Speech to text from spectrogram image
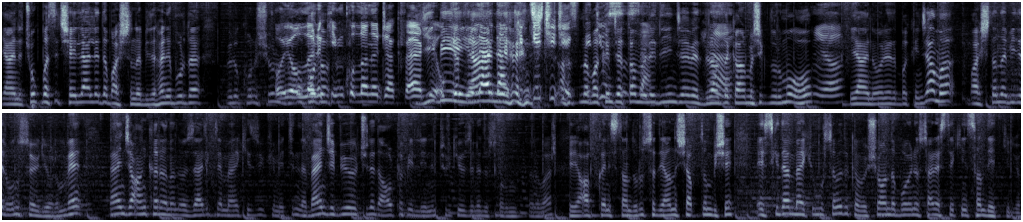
Yani çok basit şeylerle de başlanabilir. Hani burada böyle konuşuyoruz. O yolları koda- kim kullanacak Ferdi? O gibi köprülerden yani kim evet. geçecek? Aslında Ne bakınca tam sen? öyle deyince evet biraz Ha. da karmaşık durumu o. Ya. Yani oraya da bakınca ama başlanabilir onu söylüyorum ve bence Ankara'nın özellikle merkezi hükümetin ve bence bir ölçüde de Avrupa Birliği'nin Türkiye üzerine de sorumlulukları var. Ee, Afganistan'da Rusya'da yanlış yaptığım bir şey. Eskiden belki umursamıyorduk ama şu anda Buenos Aires'teki insanı da etkiliyor.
